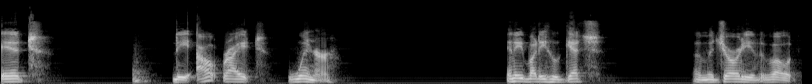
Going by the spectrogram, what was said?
It the outright winner anybody who gets a majority of the vote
